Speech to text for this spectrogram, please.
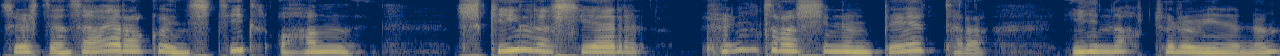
þú veist, en það er ákveðin stíl og hann skila sér hundra sinnum betra í náttúruvíninum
